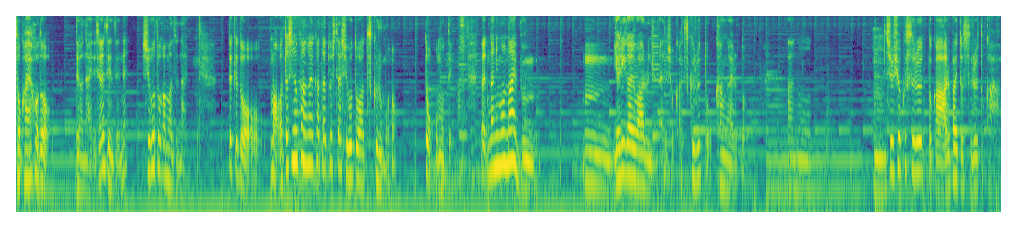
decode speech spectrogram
都会ほどではないですよね全然ね。仕事がまずない。だけど、まあ、私の考え方としては仕事は作るものと思っています。何もない分、うん、やりがいはあるんじゃないでしょうか。作ると考えると。あの、うん、就職するとか、アルバイトするとか、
